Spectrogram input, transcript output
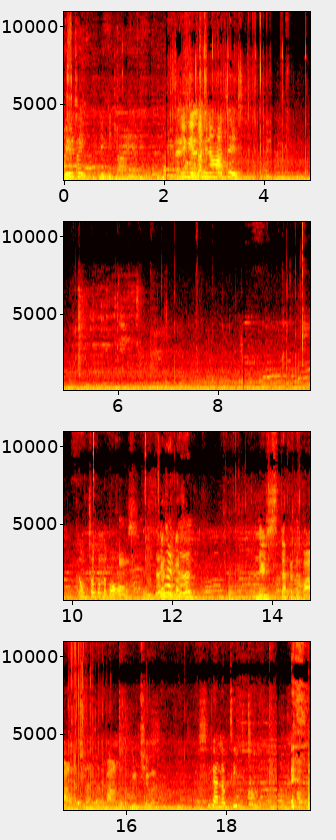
You can try it? You can let me know how it tastes. Don't choke on the balls. That's what good. And there's stuff at the bottom, comes at the bottom you chew it. She got no teeth. To chew.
